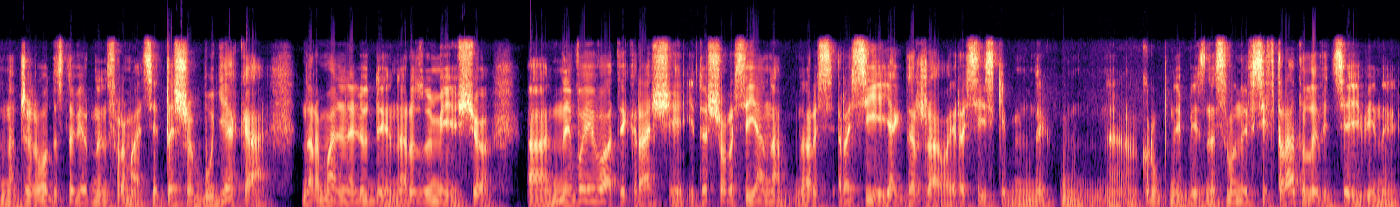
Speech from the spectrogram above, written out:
на джерело достовірної інформації. Те, що будь-яка нормальна людина розуміє, що е, не воювати краще, і те, що росіяна Рос- Росія як держава і російський е, крупний бізнес, вони всі втратили від цієї війни.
